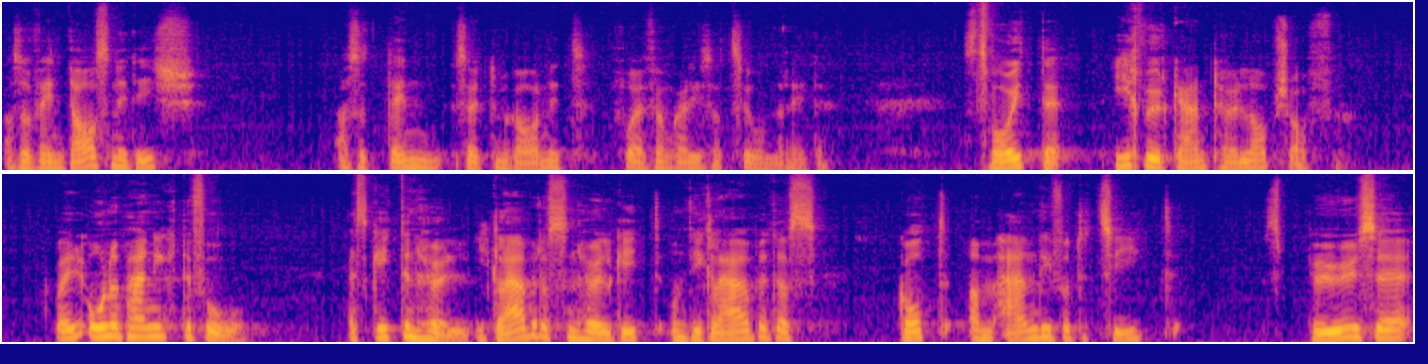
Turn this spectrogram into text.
Also wenn das nicht ist, also dann sollten wir gar nicht von Evangelisation reden. Das Zweite, ich würde gerne die Hölle abschaffen. Weil unabhängig davon, es gibt eine Hölle. Ich glaube, dass es eine Hölle gibt und ich glaube, dass Gott am Ende der Zeit das Böse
